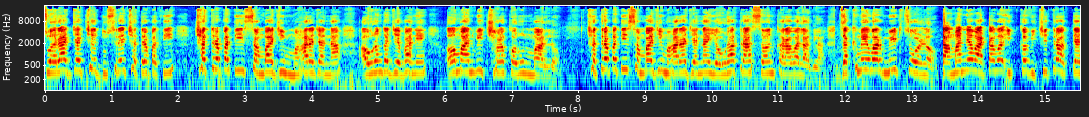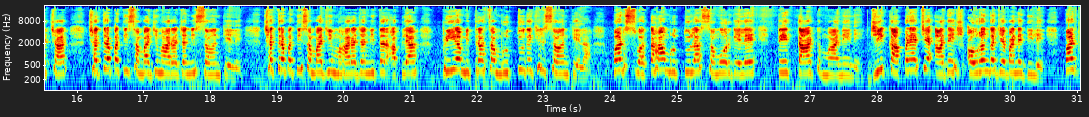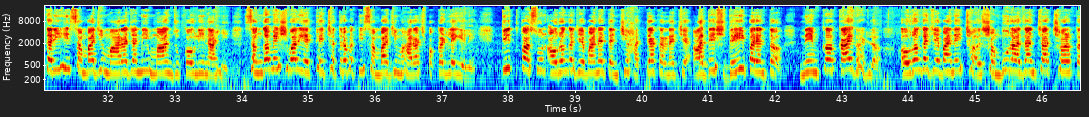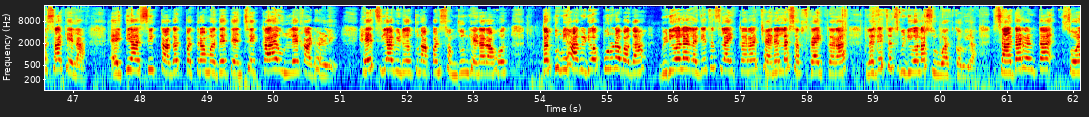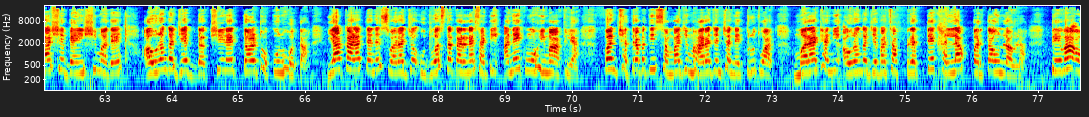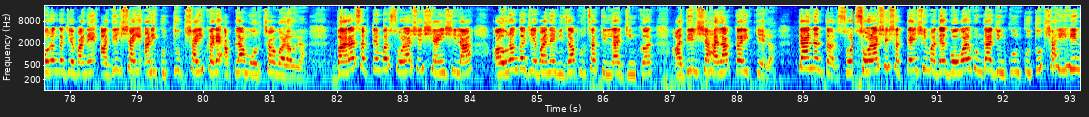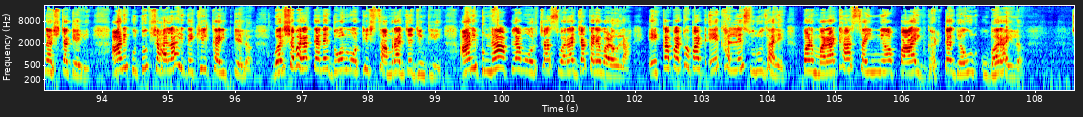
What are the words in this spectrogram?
स्वराज्याचे दुसरे छत्रपती छत्रपती संभाजी महाराजांना औरंगजेबाने अमानवी छळ करून मारलं. छत्रपती संभाजी महाराज यांना एवढा त्रास सहन करावा लागला. जखमेवर मीठ चोळणं सामान्य वाटावं इतकं विचित्र अत्याचार छत्रपती संभाजी महाराजांनी सहन केले. छत्रपती संभाजी महाराजांनी तर आपल्या प्रिय मित्राचा मृत्यू देखील सहन केला. पण स्वतः मृत्यूला समोर गेले ते ताट मानेने. जी कापण्याचे आदेश औरंगजेबाने दिले पण तरीही संभाजी महाराजांनी मान झुकवली नाही. संगमेश्वर येथे छत्रपती संभाजी महाराज पकडले गेले. तिथपासून औरंगजेबाने त्यांची हत्या करण्याचे आदेश देईपर्यंत नेमकं काय घडलं? औरंगजेबाने छ शंभूराजांचा छळ कसा केला? ऐतिहासिक कागदपत्रामध्ये त्यांचे काय उल्लेख आढळले? हेच या व्हिडिओतून आपण समजून घेणार आहोत. तर तुम्ही हा व्हिडिओ पूर्ण बघा. व्हिडिओला लगेचच लाईक करा चॅनलला सबस्क्राईब करा. लगेचच व्हिडिओला सुरुवात करूया. साधारणतः सोळाशे ब्याऐंशीमध्ये औरंगजेब दक्षिणेत तळ ठोकून होता. या काळात त्याने स्वराज्य उद्ध्वस्त करण्यासाठी अनेक मोहिमा आखल्या. पण छत्रपती संभाजी महाराजांच्या नेतृत्वात मराठ्यांनी औरंगजेबाचा प्रत्येक हल्ला परतावून लावला. तेव्हा औरंगजेबाने आदिलशाही आणि कुतुबशाहीकडे आपला मोर्चा वळवला. बारा सप्टेंबर सोळाशे शहाऐंशीला ला औरंगजेबाने विजापूरचा किल्ला जिंकत आदिलशहाला कैद केलं. त्यानंतर सो- सोळाशे सत्याऐंशी मध्ये गोवळकुंडा जिंकून कुतुबशाही ही नष्ट केली आणि कुतुबशहालाही देखील कैद केलं. वर्षभरात त्याने दोन मोठी साम्राज्य जिंकली आणि पुन्हा आपला मोर्चा स्वराज्याकडे वळवला. एका पाठोपाठ एक हल्ले सुरू झाले पण मराठा सैन्य पाय घट्ट घेऊन उभं राहिलं.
